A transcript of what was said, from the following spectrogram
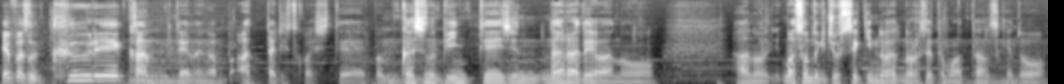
やっぱりその空冷感みたいなのがあったりとかして昔のヴィンテージならではのあの、まあ、その時助手席に乗らせてもらったんですけど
